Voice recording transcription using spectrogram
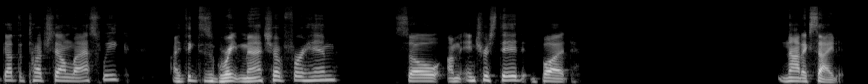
Got the touchdown last week. I think this is a great matchup for him. So I'm interested, but not excited.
